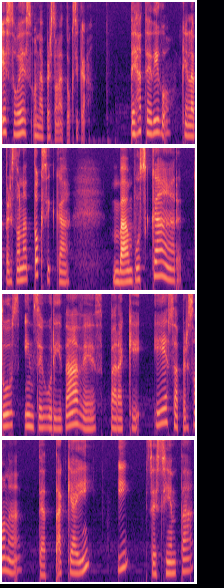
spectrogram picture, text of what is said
Eso es una persona tóxica. Déjate digo que la persona tóxica va a buscar tus inseguridades para que esa persona te ataque ahí y se sienta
